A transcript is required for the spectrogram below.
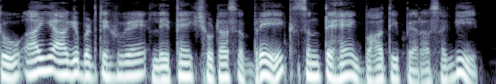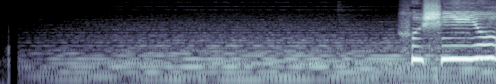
तो आइए आगे बढ़ते हुए लेते हैं एक छोटा सा ब्रेक सुनते हैं एक बहुत ही प्यारा सा गीत। खुशियों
